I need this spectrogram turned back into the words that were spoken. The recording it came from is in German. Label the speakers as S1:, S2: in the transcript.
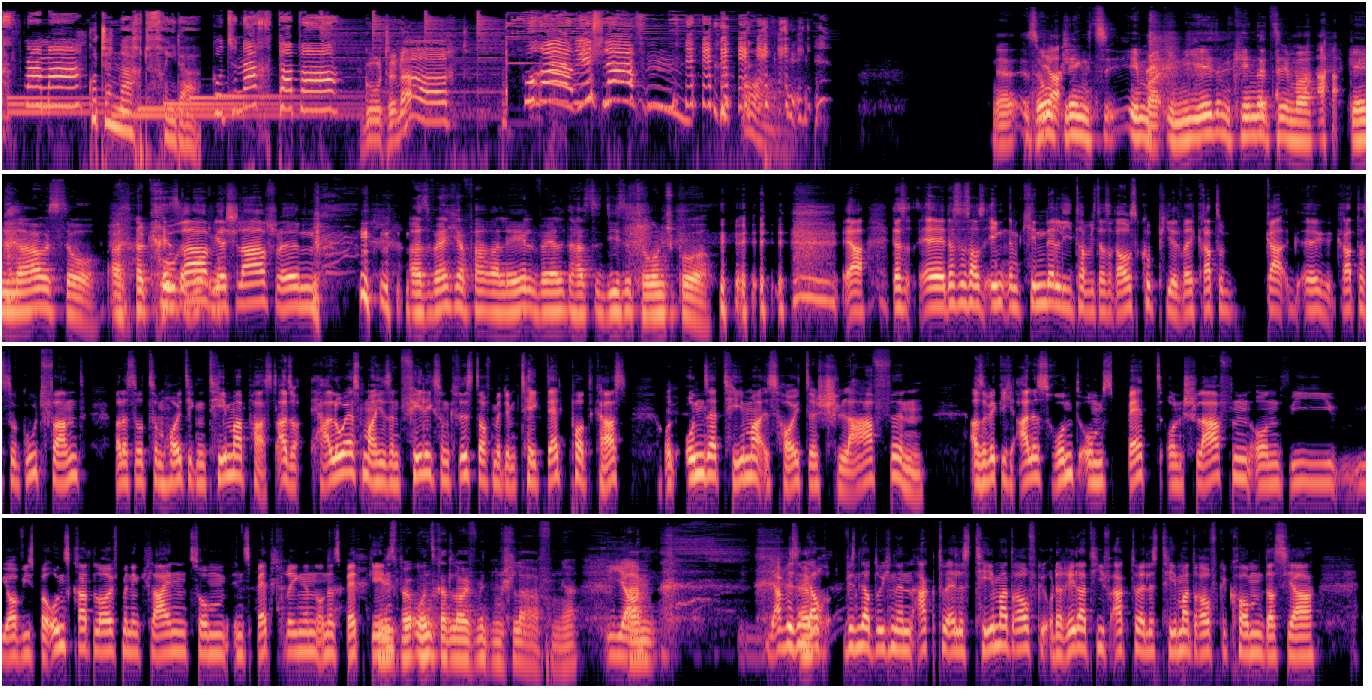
S1: Nacht, Mama.
S2: Gute Nacht, Frieda.
S1: Gute Nacht, Papa.
S3: Gute Nacht.
S1: Hurra, wir schlafen.
S4: Ja, so
S5: Ja.
S4: klingt's immer, in jedem Kinderzimmer. genau so. Also,
S5: Hurra, wir schlafen.
S4: aus welcher Parallelwelt hast du diese Tonspur?
S5: ja, das, äh, das ist aus irgendeinem Kinderlied, habe ich das rauskopiert, weil ich gerade so ga- äh, grad das so gut fand, weil das so zum heutigen Thema passt. Also, hallo erstmal, hier sind Felix und Christoph mit dem Take That Podcast und unser Thema ist heute Schlafen. Also wirklich alles rund ums Bett und Schlafen und wie ja, wie es bei uns gerade läuft mit den Kleinen zum ins Bett bringen und ins Bett
S4: Wie es
S5: gehen.
S4: bei uns gerade läuft mit dem Schlafen, ja.
S5: Ja,
S4: Ähm,
S5: Ja, wir sind ja
S4: Ähm,
S5: auch, wir sind ja durch ein aktuelles Thema drauf oder relativ aktuelles Thema drauf gekommen, dass ja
